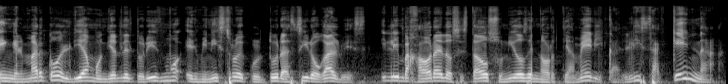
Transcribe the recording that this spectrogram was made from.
En el marco del Día Mundial del Turismo, el ministro de Cultura Ciro Galvez y la embajadora de los Estados Unidos de Norteamérica, Lisa Kena,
